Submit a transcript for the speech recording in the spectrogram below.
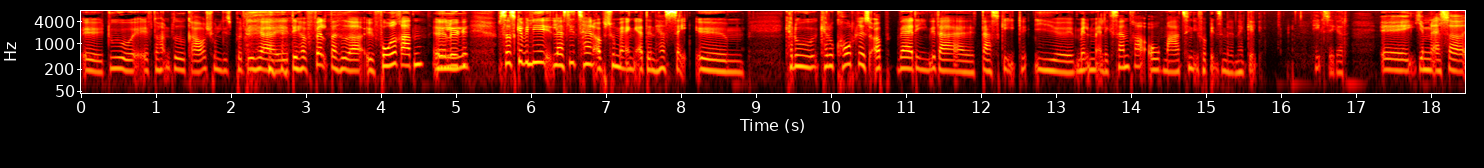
øh, du er jo efterhånden blevet gravejournalist på det her, øh, det her felt, der hedder øh, fodretten, øh, mm. Lykke. Så skal vi lige, lad os lige tage en opsummering af den her sag. Øh, kan du, kan du kort rise op, hvad er det egentlig, der, der er sket i, øh, mellem Alexandra og Martin i forbindelse med den her gæld? Helt sikkert. Øh, jamen altså,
